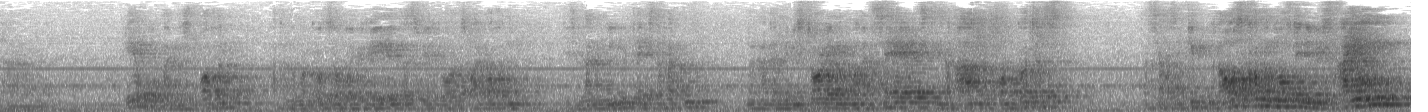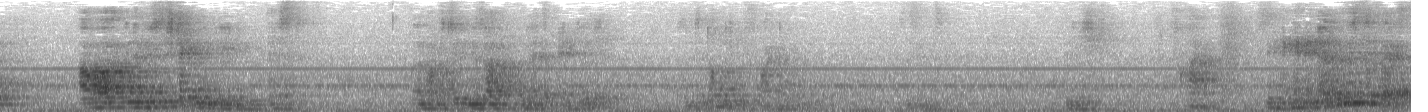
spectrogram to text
äh, Gero angesprochen, hatte nochmal kurz darüber geredet, dass wir vor zwei Wochen diese langen Bibeltexte hatten. Und dann hat er mir die Story nochmal erzählt, dieser Abend von Gottes, dass er aus Ägypten rauskommen durfte in die Befreiung, aber in der Wüste stecken geblieben ist. Und dann habe ich zu ihm gesagt, und letztendlich sind sie doch nicht befreit worden. Sie sind nicht frei. Sie hängen in der Wüste fest.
